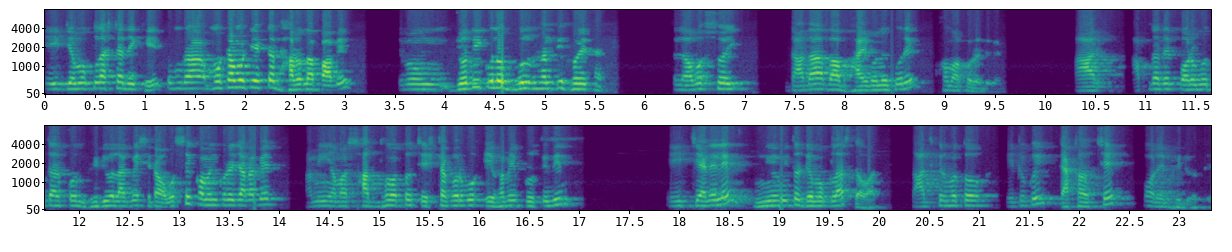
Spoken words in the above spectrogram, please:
এই ডেমো ক্লাসটা দেখে তোমরা মোটামুটি একটা ধারণা পাবে এবং যদি কোনো ভুল ভ্রান্তি হয়ে থাকে, তাহলে অবশ্যই দাদা বা ভাই মনে করে ক্ষমা করে দেবেন। আর আপনাদের পরবর্তী আর কোন ভিডিও লাগবে সেটা অবশ্যই কমেন্ট করে জানাবেন। আমি আমার সাধ্যমতো চেষ্টা করব এভাবে প্রতিদিন এই চ্যানেলে নিয়মিত ডেমো ক্লাস দেওয়ার। আজকের মতো এটুকুই। দেখা হচ্ছে পরের ভিডিওতে।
